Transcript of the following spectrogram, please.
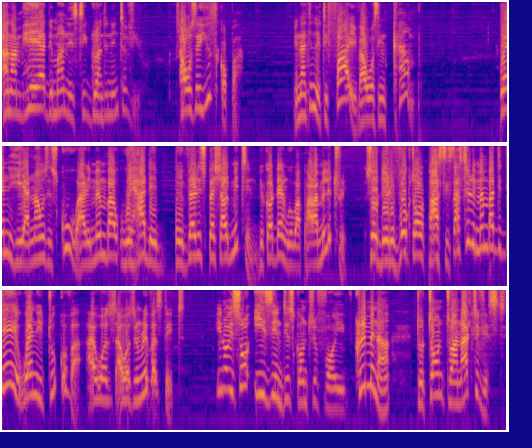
And I'm here, the man is still granting interview. I was a youth corper. In 1985, I was in camp. When he announced the school, I remember we had a, a very special meeting because then we were paramilitary. So they revoked all passes. I still remember the day when he took over. I was I was in River State. You know, it's so easy in this country for a criminal to turn to an activist.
